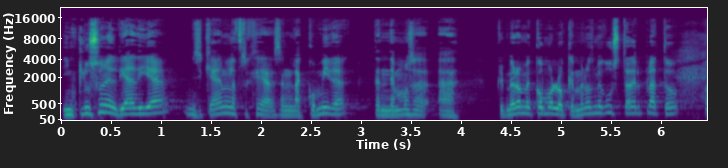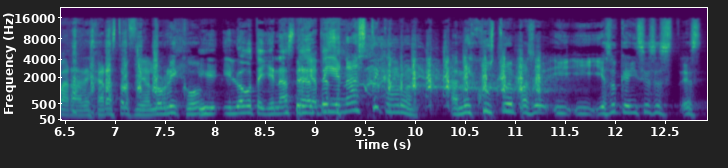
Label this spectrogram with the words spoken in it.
incluso en el día a día, ni siquiera en las tragedias, en la comida, tendemos a, primero me como lo que menos me gusta del plato para dejar hasta el final lo rico. y, luego te llenaste. Pero ya te llenaste, cabrón. A mí justo me pasó y, eso que dices es, es,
